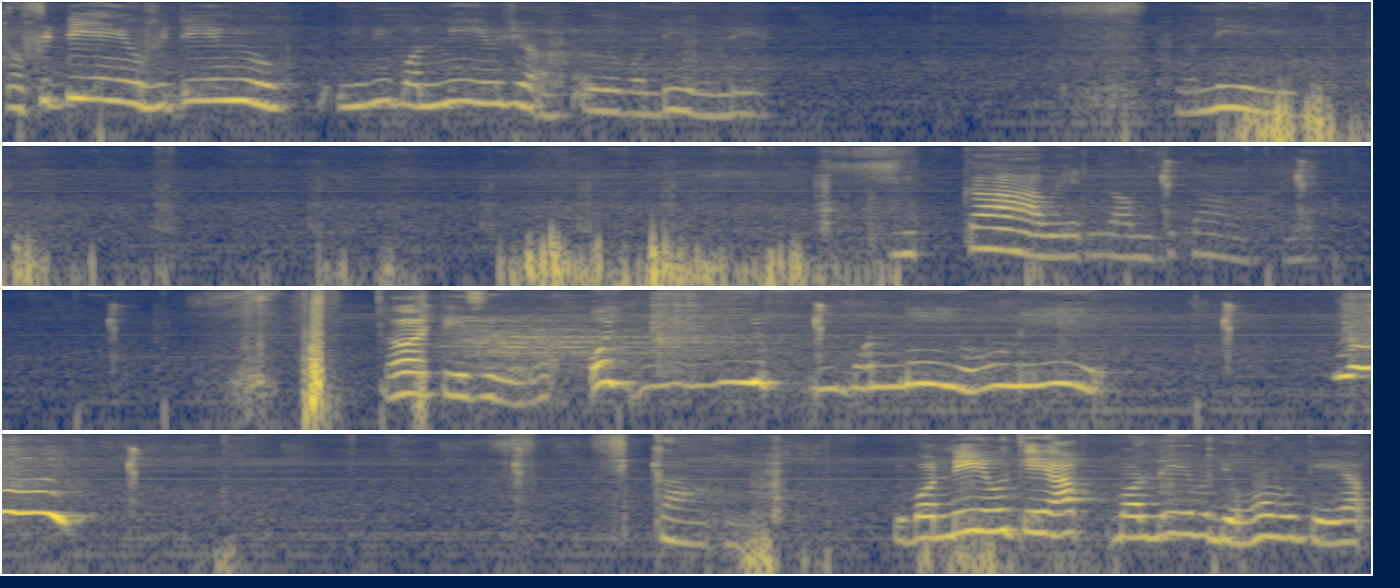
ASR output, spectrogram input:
เอาฟิตตี้ยังอยู่ฟิตตี้ยังอยู่อีนี่บอนนี่ไม่ใช่เหรอเออบอนดี้บอนดี้บอนนี่อยู่ชิ ก้าเวนกรรมชิก้าเอ้ยตีสี่แล้วโอ้ยบอนนี่อยู่ห้องนี้เฮ้ยก้าอยู่บอนนี่เมื่อกี้ครับบอนนี่มันอยู่ห้องเมื่อกี้ครับ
